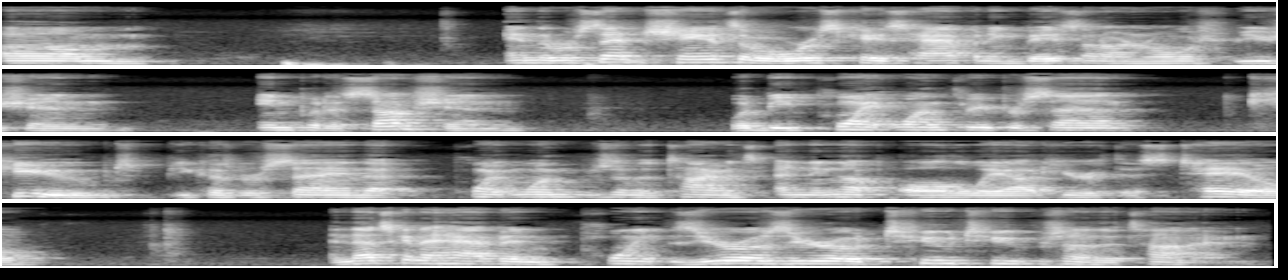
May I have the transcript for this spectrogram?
Um, and the percent chance of a worst case happening based on our normal distribution input assumption would be 0.13% cubed because we're saying that 0.1% of the time it's ending up all the way out here at this tail. And that's going to happen 0.0022% of the time.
